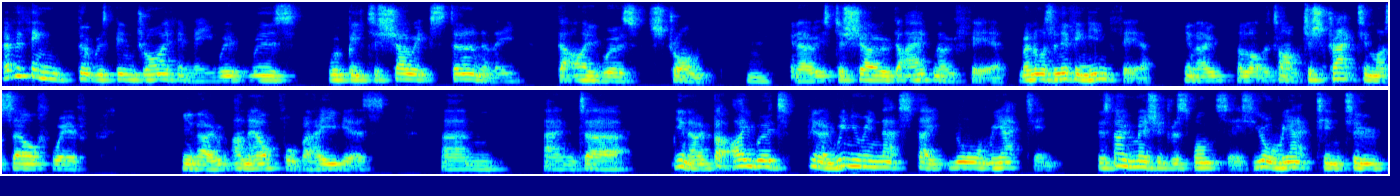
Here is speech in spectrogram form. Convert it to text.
everything that was been driving me was, was would be to show externally that I was strong. Mm. You know, it's to show that I had no fear. When I was living in fear, you know, a lot of the time, distracting myself with, you know, unhelpful behaviors. Um, and, uh, you know, but I would, you know, when you're in that state, you're reacting. There's no measured responses. You're reacting to,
